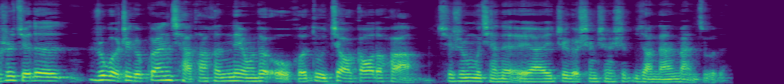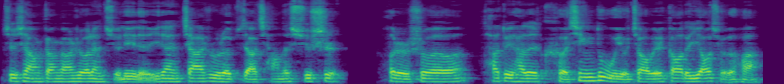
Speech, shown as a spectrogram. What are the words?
是觉得，如果这个关卡它和内容的耦合度较高的话，其实目前的 AI 这个生成是比较难满足的。就像刚刚 Roland 举例的，一旦加入了比较强的叙事，或者说它对它的可信度有较为高的要求的话，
